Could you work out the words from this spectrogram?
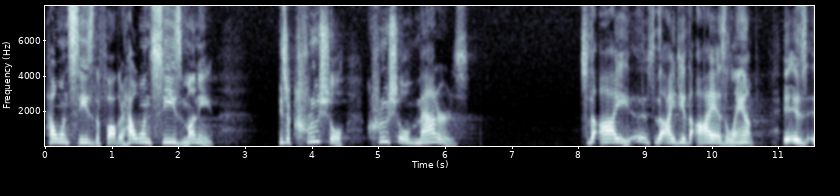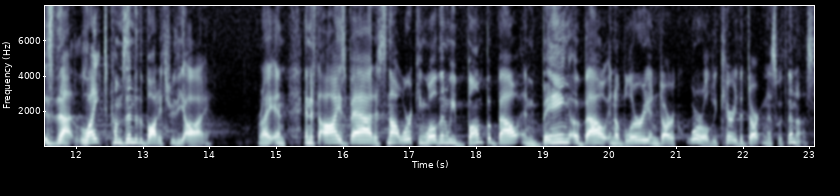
how one sees the Father, how one sees money. These are crucial, crucial matters. So the eye, so the idea of the eye as a lamp is, is that light comes into the body through the eye, right? And, and if the eye is bad, it's not working well, then we bump about and bang about in a blurry and dark world. We carry the darkness within us.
